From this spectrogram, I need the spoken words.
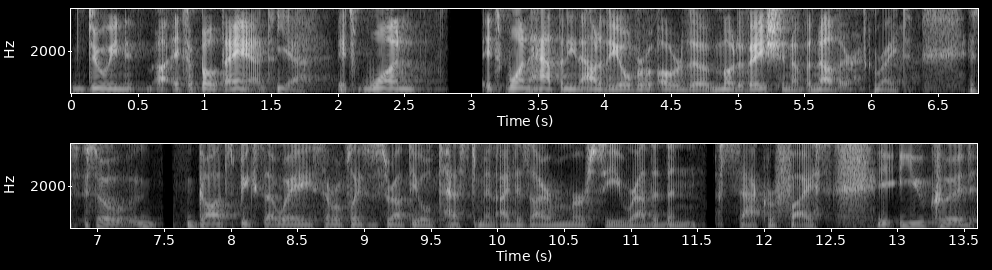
doing uh, it's a both and. Yeah. It's one. It's one happening out of the over or the motivation of another. right. So God speaks that way several places throughout the Old Testament. I desire mercy rather than sacrifice. You could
